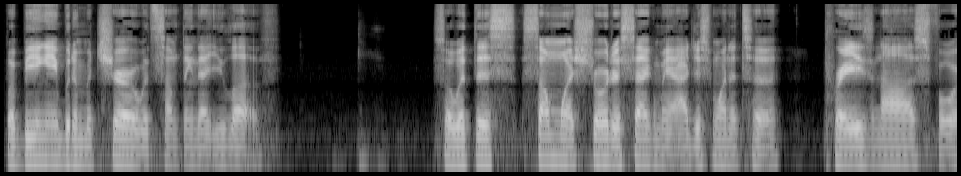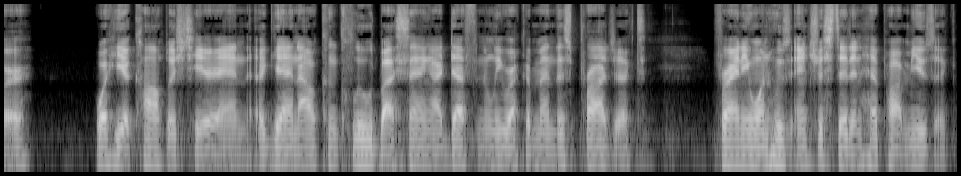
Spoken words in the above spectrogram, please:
but being able to mature with something that you love. So, with this somewhat shorter segment, I just wanted to praise Nas for what he accomplished here. And again, I'll conclude by saying I definitely recommend this project for anyone who's interested in hip hop music.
